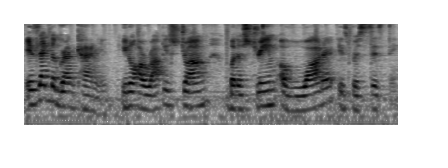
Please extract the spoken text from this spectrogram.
it's like the Grand Canyon. You know, a rock is strong, but a stream of water is persistent.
